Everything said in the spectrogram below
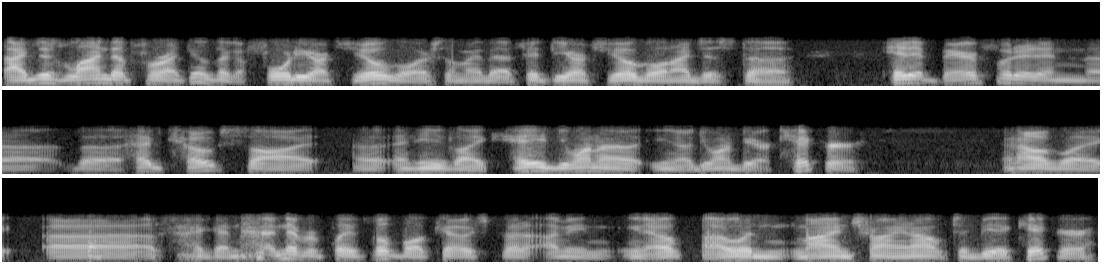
I just lined up for I think it was like a 40 yard field goal or something like that, 50 yard field goal, and I just uh, hit it barefooted and the the head coach saw it uh, and he's like hey do you want to you know do you want to be our kicker? And i was like uh I, was like I never played football coach but i mean you know i wouldn't mind trying out to be a kicker.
